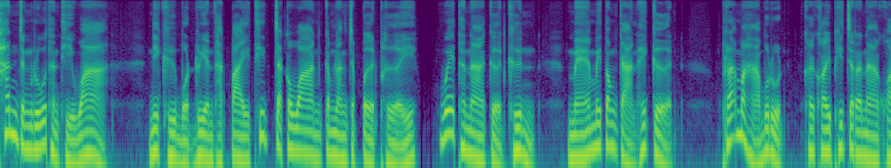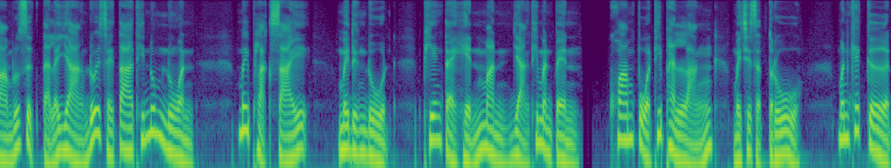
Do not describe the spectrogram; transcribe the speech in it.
ท่านจึงรู้ทันทีว่า นี่คือบทเรียนถัดไปที่จักรวาลกำลังจะเปิดเผย เวทนาเกิดขึ้น แม้ไม่ต้องการให้เกิด พระมหาบุรุษค่อยๆ พิจารณาความรู้สึกแต่ละอย่างด้วยสายตาที่นุ่มนวลไม่ผลักไซไม่ดึงดูด เพียงแต่เห็นมันอย่างที่มันเป็น ความปวดที่แผ่นหลังไม่ใช่ศัตรู มันแค่เกิด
